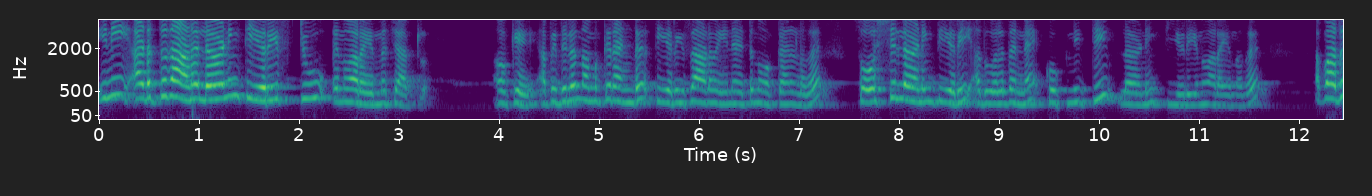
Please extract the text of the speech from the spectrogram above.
ഇനി അടുത്തതാണ് ലേണിംഗ് തിയറീസ് ടു എന്ന് പറയുന്ന ചാപ്റ്റർ ഓക്കെ അപ്പൊ ഇതിലും നമുക്ക് രണ്ട് തിയറീസ് ആണ് മെയിനായിട്ട് നോക്കാനുള്ളത്. സോഷ്യൽ ലേണിംഗ് തിയറി അതുപോലെ തന്നെ കൊഗ്നിറ്റീവ് ലേണിംഗ് തിയറി എന്ന് പറയുന്നത്. അപ്പൊ അത്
